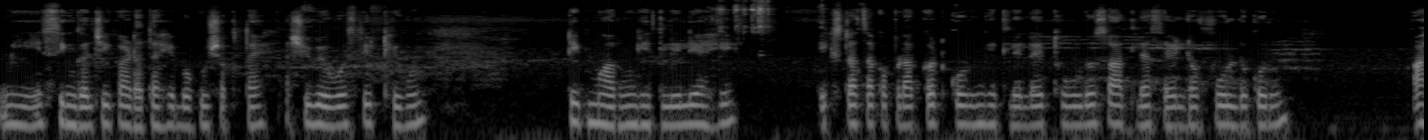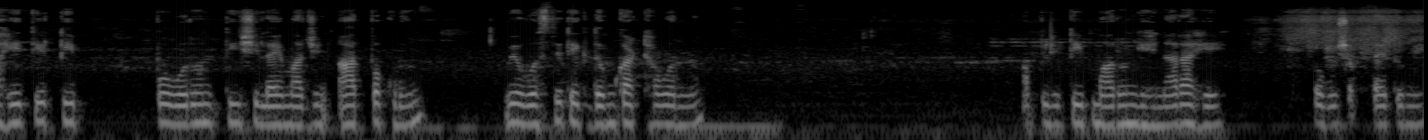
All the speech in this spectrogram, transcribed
मी सिंगलची काढत आहे बघू शकताय. अशी व्यवस्थित ठेवून टीप मारून घेतलेली आहे. एक्स्ट्राचा कपडा कट करून घेतलेला आहे. थोडंसं आतल्या साईडला फोल्ड करून. आहे ती टीपवरून ती शिलाई मार्जिन आत पकडून व्यवस्थित एकदम काठावरनं आपली टीप मारून घेणार आहे. बघू शकताय तुम्ही.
